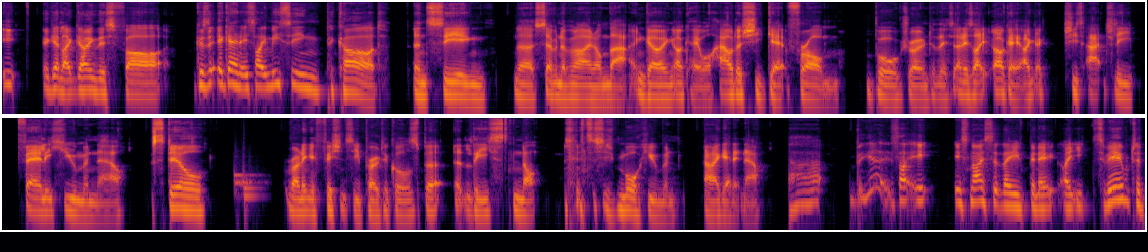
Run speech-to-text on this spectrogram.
it, again, like going this far, because again, it's like me seeing Picard and seeing uh, Seven of Nine on that and going, okay, well, how does she get from Borg drone to this? And it's like, okay, I, she's actually fairly human now, still running efficiency protocols, but at least not. she's more human. And I get it now. Uh, but yeah, it's like it, it's nice that they've been like to be able to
